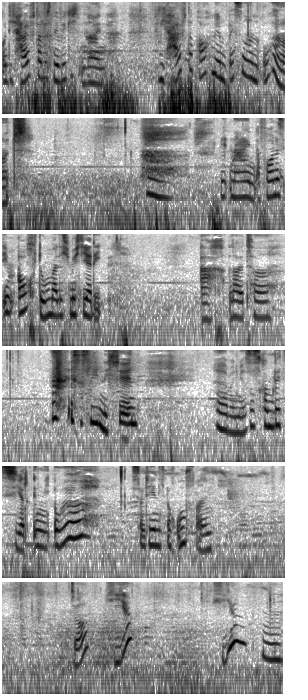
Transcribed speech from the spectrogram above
Und die Halfter müssen wir wirklich. Nein. Für die Halfter brauchen wir einen besseren Ort. Nein, da vorne ist eben auch dumm, weil ich möchte ja die... Ach, Leute. Ist das Leben nicht schön? Ja, bei mir ist es kompliziert. Irgendwie... Oh, ich sollte hier nicht noch umfallen. So, hier? Hier? Hm.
